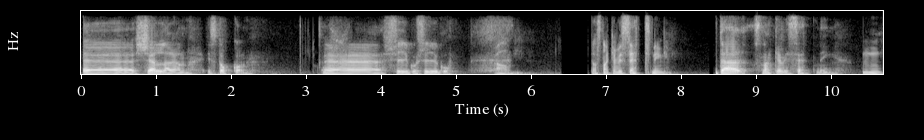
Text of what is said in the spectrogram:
eh, källaren i Stockholm. Eh, 2020. Ja. Där snackar vi sättning. Där snackar vi sättning. Mm.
